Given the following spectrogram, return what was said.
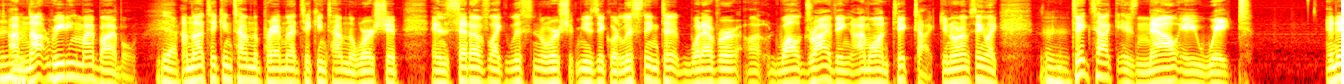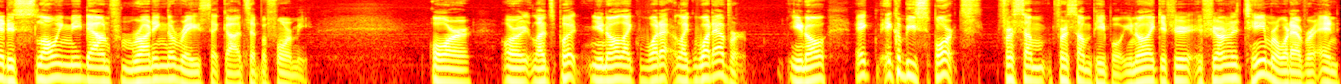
I'm not reading my Bible. Yeah. I'm not taking time to pray. I'm not taking time to worship. And instead of like listening to worship music or listening to whatever uh, while driving, I'm on TikTok. You know what I'm saying? Like TikTok is now a weight and it is slowing me down from running the race that God set before me or or let's put you know like what like whatever you know it, it could be sports for some for some people you know like if you're if you're on a team or whatever and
